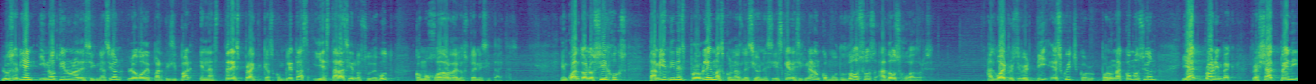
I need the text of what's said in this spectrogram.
luce bien y no tiene una designación luego de participar en las tres prácticas completas y estará haciendo su debut como jugador de los Tennessee Titans. En cuanto a los Seahawks, también tienes problemas con las lesiones y es que designaron como dudosos a dos jugadores. Al wide receiver D. Esquich por una conmoción y al running back Rashad Penny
